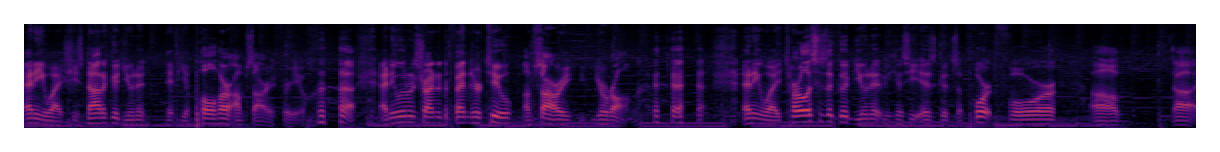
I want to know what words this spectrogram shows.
Anyway, she's not a good unit. If you pull her, I'm sorry for you. Anyone who's trying to defend her too, I'm sorry, you're wrong. anyway, Turles is a good unit because he is good support for. Um, uh,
